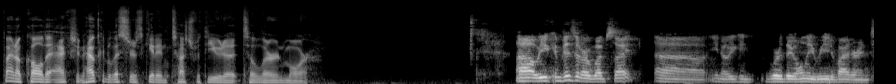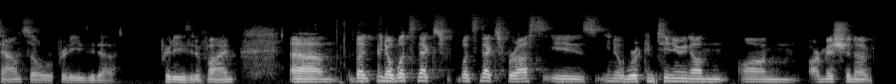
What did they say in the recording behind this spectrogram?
final call to action. How can listeners get in touch with you to to learn more? Uh, well, you can visit our website. Uh, you know, you can, we're the only Redivider in town, so we're pretty easy to pretty easy to find. Um, but you know, what's next? What's next for us is you know we're continuing on on our mission of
